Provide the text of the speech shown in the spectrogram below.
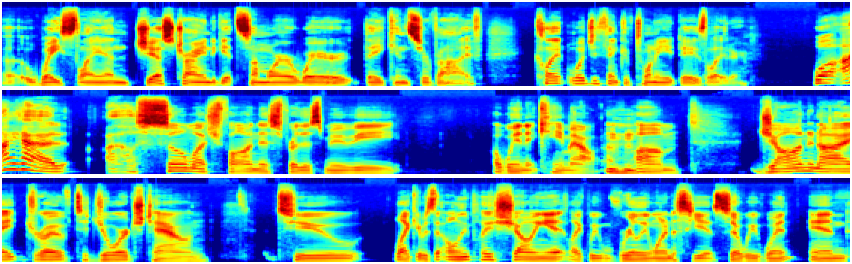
uh, wasteland, just trying to get somewhere where they can survive. Clint, what'd you think of Twenty Eight Days Later? Well, I had uh, so much fondness for this movie uh, when it came out. Mhm. Um, John and I drove to Georgetown to like it was the only place showing it. Like we really wanted to see it, so we went, and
